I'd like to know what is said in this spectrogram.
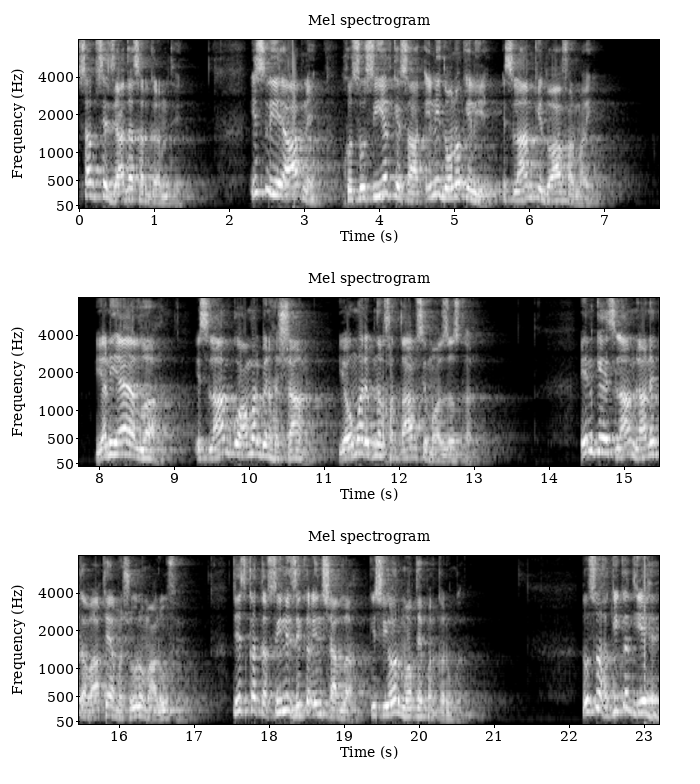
सबसे ज़्यादा सरगर्म थे। इसलिए आपने खसूसियत के साथ इन्हीं दोनों के लिए इस्लाम की दुआ फरमाई। यानी ए अल्लाह, इस्लाम को अमर बिन हशाम या उमर इबन ख़त्ताब से मुआज़ कर। इनके इस्लाम लाने का वाक़ मशहूर व मरूफ है, जिसका तफसीली ज़िक्र इन किसी और मौके पर करूँगा। दोस्तों, हकीकत यह है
